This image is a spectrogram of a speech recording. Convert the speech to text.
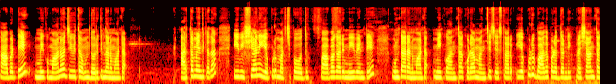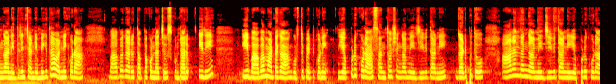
కాబట్టే మీకు మానవ జీవితం దొరికిందనమాట అర్థమైంది కదా? ఈ విషయాన్ని ఎప్పుడు మర్చిపోవద్దు. బాబాగారు మీ వెంటే ఉంటారనమాట మీకు అంతా కూడా మంచి చేస్తారు. ఎప్పుడు బాధపడొద్దండి. ప్రశాంతంగా నిద్రించండి. మిగతావన్నీ కూడా బాబాగారు తప్పకుండా చూసుకుంటారు. ఇది ఈ బాబా మాటగా గుర్తుపెట్టుకొని ఎప్పుడు కూడా సంతోషంగా మీ జీవితాన్ని గడుపుతూ ఆనందంగా మీ జీవితాన్ని ఎప్పుడు కూడా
